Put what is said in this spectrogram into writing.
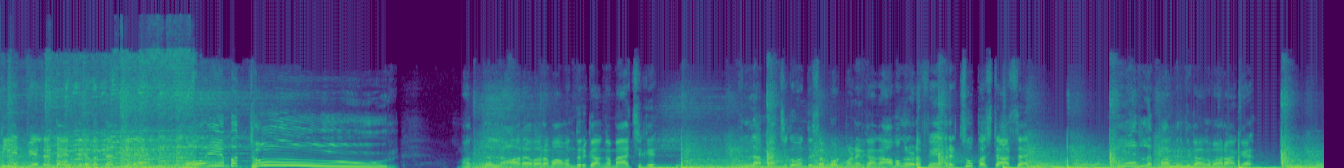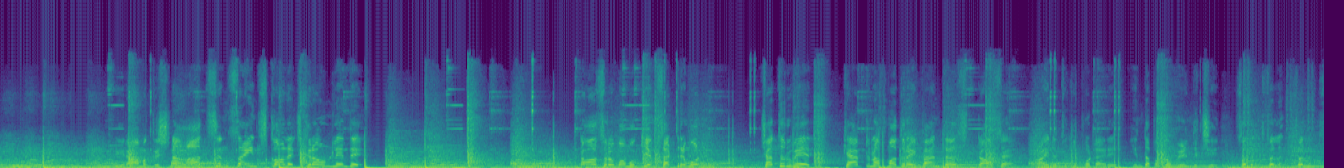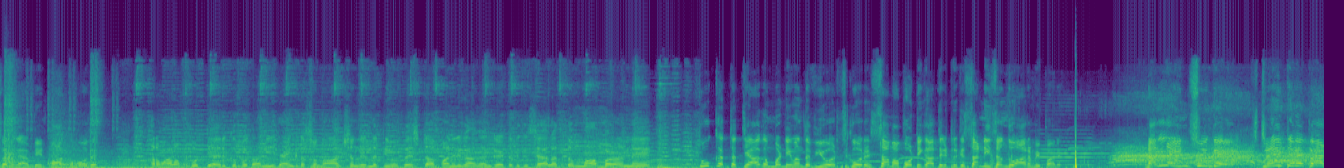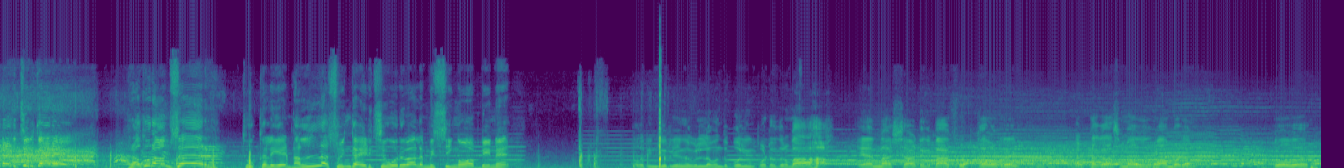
TNPL ரெண்டாயிரத்தி இருபத்தஞ்சுல. கோயம்புத்தூர்! மக்கள் ஆரவாரமா வந்திருக்காங்க மேட்சுக்கு எல்லா மேட்சுக்கும் வந்து சப்போர்ட் பண்ணிருக்காங்க. அவங்களோட ஃபேவரட் சூப்பர் ஸ்டார்ஸை நேர்ல பாக்குறதுக்காக வராங்க. Sri Ramakrishna arts and science college கிரவுண்ட்ல இருந்து. டாஸ் ரொம்ப முக்கியம். சற்று முன் Chaturved captain of Madurai panthers டாஸை பாயிண்ட தூக்கி போட்டாரு. எந்த பக்கம் விழுந்துச்சு. சொல்லுங்க சொல்லுங்க சொல்லுங்க சொல்லுங்க அப்படின்னு பார்க்கும்போது தரமான போட்டியா இருக்க போதா? நீ தான் என்கிட்ட சொன்ன ஆக்ஷன்ல எந்த டீம் பெஸ்டா பண்ணிருக்காங்கன்னு கேட்டதுக்கு சேலத்து மாம்பழம்னு தூக்கத்தை தியாகம் பண்ணி வந்த வியூவர்ஸ்க்கு ஒரு சம போட்டி காத்துக்கிட்டு இருக்கு. சன்னி சந்து ஆரம்பிப்பாரு. நல்ல இன்ஸ்விங் ஸ்ட்ரைட்டாவே பேட் அடிச்சிருக்காரு. ரகுராம் சார் தூக்கலையே நல்ல ஸ்விங் ஆயிடுச்சு. ஒருவேளை மிஸ்ஸிங்கோ அப்படின்னு. அவர் இன்ஜுரியிலிருந்து வெளில வந்து bowling போட்டது ரொம்ப ஆஹா! என்ன ஷாட்டுங்க பேக் ஃபுட் கவர் ரைட் அட்டகாசமா ஒரு மாம்பழம். ஓவர்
